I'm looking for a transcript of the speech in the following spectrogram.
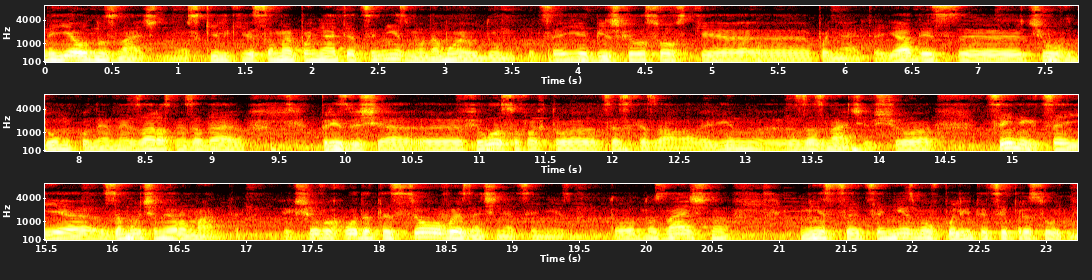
не є однозначною, оскільки саме поняття цинізму, на мою думку, це є більш філософське е, поняття. Я десь е, чув думку, не, не зараз не згадаю прізвища філософа, хто це сказав, але він зазначив, що цинік це є замучений романтик. Якщо виходити з цього визначення цинізму, то однозначно місце цинізму в політиці присутнє,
